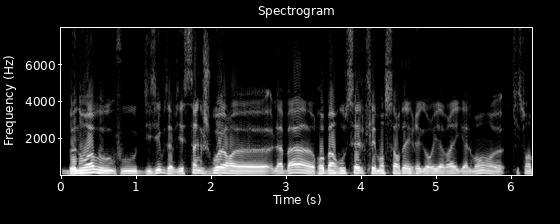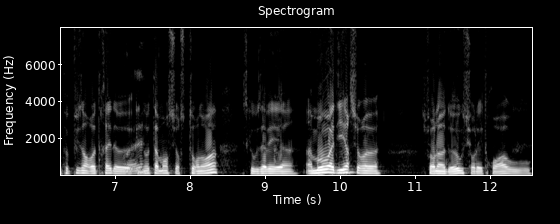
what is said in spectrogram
Benoît, vous, vous, disiez vous aviez cinq joueurs euh, là-bas, Robin Roussel, Clément Sordet et Grégory Avray également, euh, qui sont un peu plus en retrait, de, ouais. notamment sur ce tournoi. Est-ce que vous avez un, un mot à dire sur, euh, sur l'un d'eux ou sur les trois ou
